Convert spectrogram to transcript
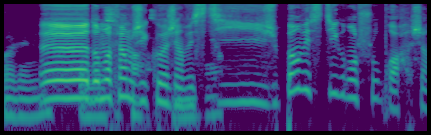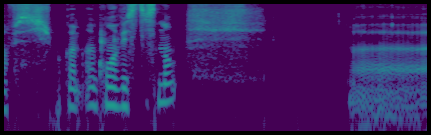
Euh, dans ma ferme j'ai quoi? J'ai investi... J'ai pas investi grand chose. j'ai investi j'ai quand même un gros investissement. Euh,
